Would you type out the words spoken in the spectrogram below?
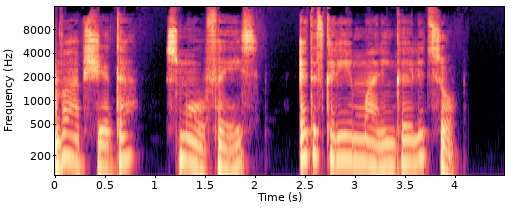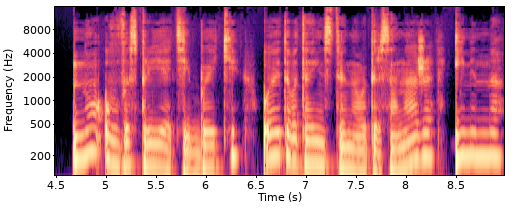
Вообще-то, small face это скорее маленькое лицо, но в восприятии Бекки у этого таинственного персонажа именно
